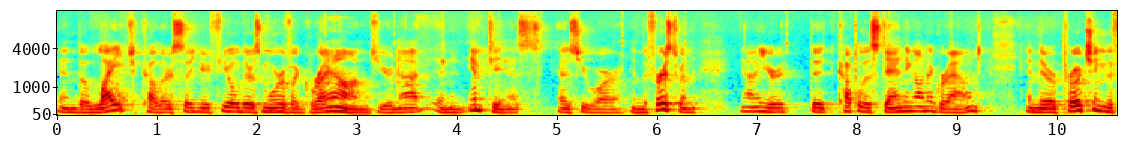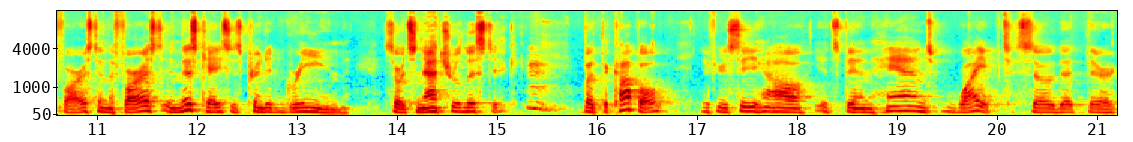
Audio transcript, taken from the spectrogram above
and the light color so you feel there's more of a ground. You're not in an emptiness as you are in the first one. Now you're, the couple is standing on a ground and they're approaching the forest, and the forest in this case is printed green, so it's naturalistic. Mm. But the couple, if you see how it's been hand wiped so that their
